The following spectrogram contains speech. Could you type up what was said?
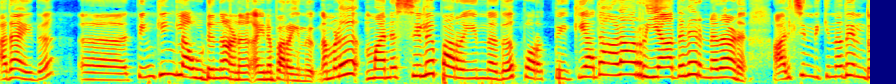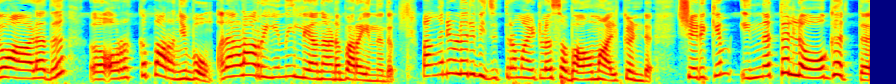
അതായത് തിങ്കിങ് ലൗഡ് എന്നാണ് അതിനെ പറയുന്നത്. നമ്മൾ മനസ്സിൽ പറയുന്നത് പുറത്തേക്ക് അത് ആൾ അറിയാതെ വരുന്നതാണ്. ആൾ ചിന്തിക്കുന്നത് എന്തോ ആളത് ഉറക്കെ പറഞ്ഞു പോവും. അത് ആൾ അറിയുന്നില്ല എന്നാണ് പറയുന്നത്. അപ്പം അങ്ങനെയുള്ളൊരു വിചിത്രമായിട്ടുള്ള സ്വഭാവം ആൾക്കുണ്ട്. ശരിക്കും ഇന്നത്തെ ലോകത്ത്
